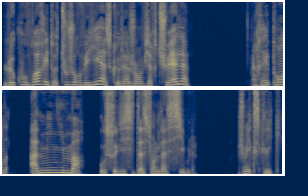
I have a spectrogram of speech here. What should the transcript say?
Le couvreur il doit toujours veiller à ce que l'agent virtuel réponde à minima aux sollicitations de la cible. Je m'explique.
